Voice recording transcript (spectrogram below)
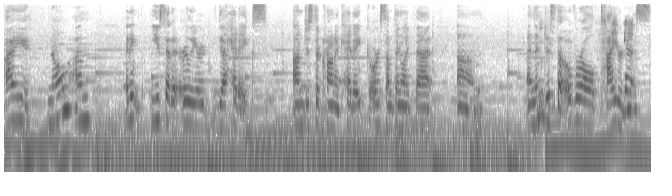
I no. Um, I think you said it earlier. The headaches, um, just a chronic headache or something like that, um, and then just the overall tiredness,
